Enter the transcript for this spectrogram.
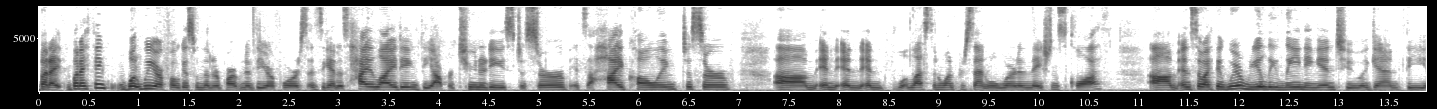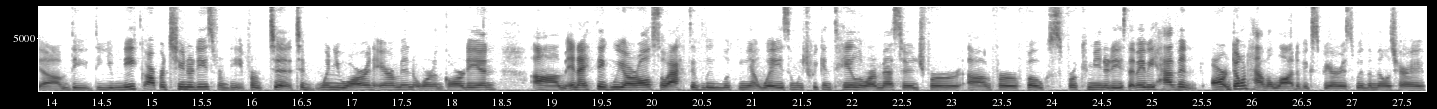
but I but I think what we are focused within the Department of the Air Force is again is highlighting the opportunities to serve. It's a high calling to serve, um, and, and and less than one percent will wear the nation's cloth. Um, and so I think we're really leaning into again the um, the, the, unique opportunities from the, for, to, to when you are an airman or a guardian. Um, and I think we are also actively looking at ways in which we can tailor our message for um, for folks, for communities that maybe haven't aren't, don't have a lot of experience with the military.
